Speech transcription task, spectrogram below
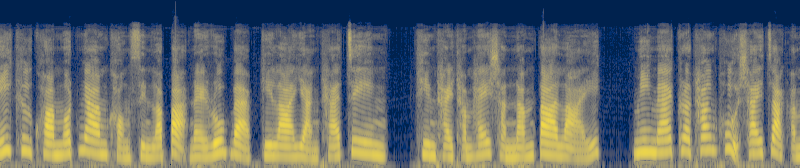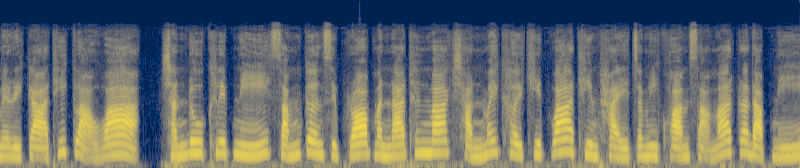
นี่คือความงดงามของศิลปะในรูปแบบกีฬาอย่างแท้จริง ทีมไทยทำให้ฉันน้ำตาไหล มีแม้กระทั่งผู้ใช้จากอเมริกาที่กล่าวว่า ฉันดูคลิปนี้ซ้ำเกินสิบรอบมันน่าทึ่งมาก ฉันไม่เคยคิดว่าทีมไทยจะมีความสามารถระดับนี้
